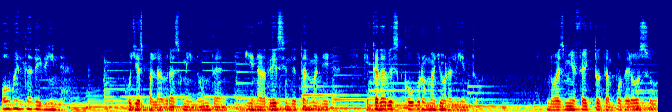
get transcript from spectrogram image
oh verdad divina, cuyas palabras me inundan y enardecen de tal manera que cada vez cobro mayor aliento. No es mi efecto tan poderoso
